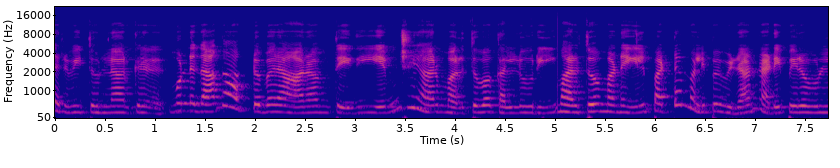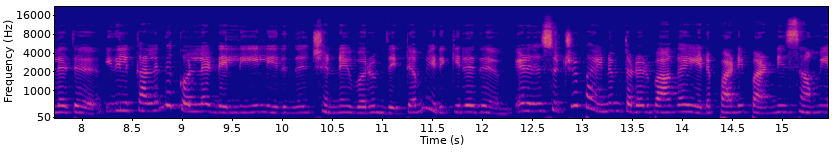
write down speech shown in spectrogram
தெரிவித்துள்ளார்கள். முன்னதாக அக்டோபர் ஆறாம் தேதி எம்ஜிஆர் மருத்துவ கல்லூரி மருத்துவமனையில் பட்டமளிப்பு விழா நடைபெற உள்ளது. இதில் கலந்து கொள்ள டெல்லியில் இருந்து சென்னை வரும் திட்டம் இருக்கிறது. எனது சுற்றுப்பயணம் தொடர்பாக எடப்பாடி பழனிசாமி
